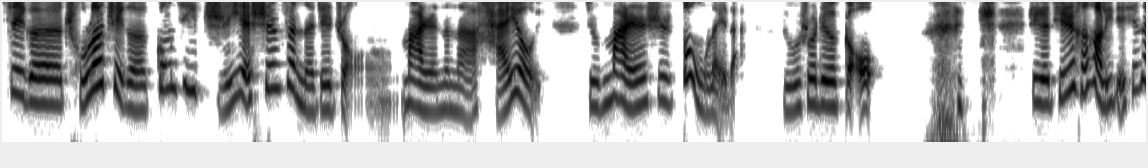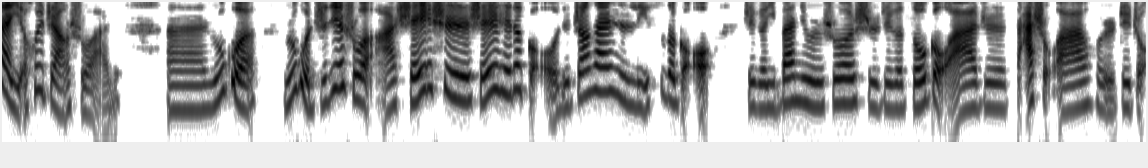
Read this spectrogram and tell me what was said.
这个除了这个攻击职业身份的这种骂人的呢，还有就是骂人是动物类的，比如说这个狗。这个其实很好理解，现在也会这样说啊。嗯，如果如果直接说啊，谁是谁谁谁的狗，就张三是李四的狗，这个一般就是说是这个走狗啊，这打手啊，或者这种，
